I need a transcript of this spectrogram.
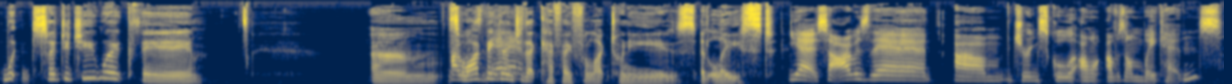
What, so did you work there? Um, so I've been going to that cafe for like 20 years at least. yeah. So I was there, um, during school. I, I was on weekends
